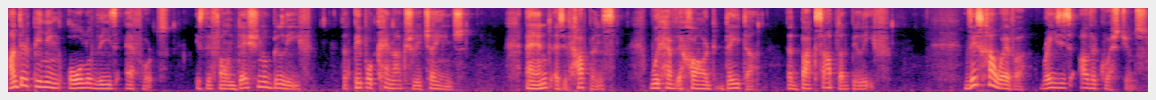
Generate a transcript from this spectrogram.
Underpinning all of these efforts is the foundational belief that people can actually change. And as it happens, we have the hard data that backs up that belief. This, however, raises other questions.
